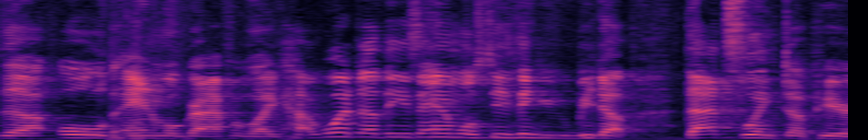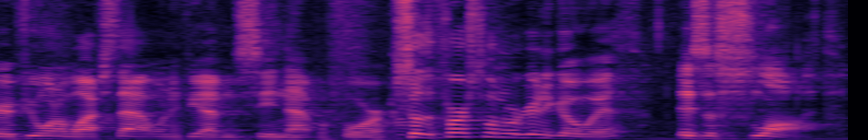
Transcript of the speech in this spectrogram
the old animal graph of like, how, what of these animals do you think you could beat up? That's linked up here if you want to watch that one if you haven't seen that before. So the first one we're going to go with is a sloth.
